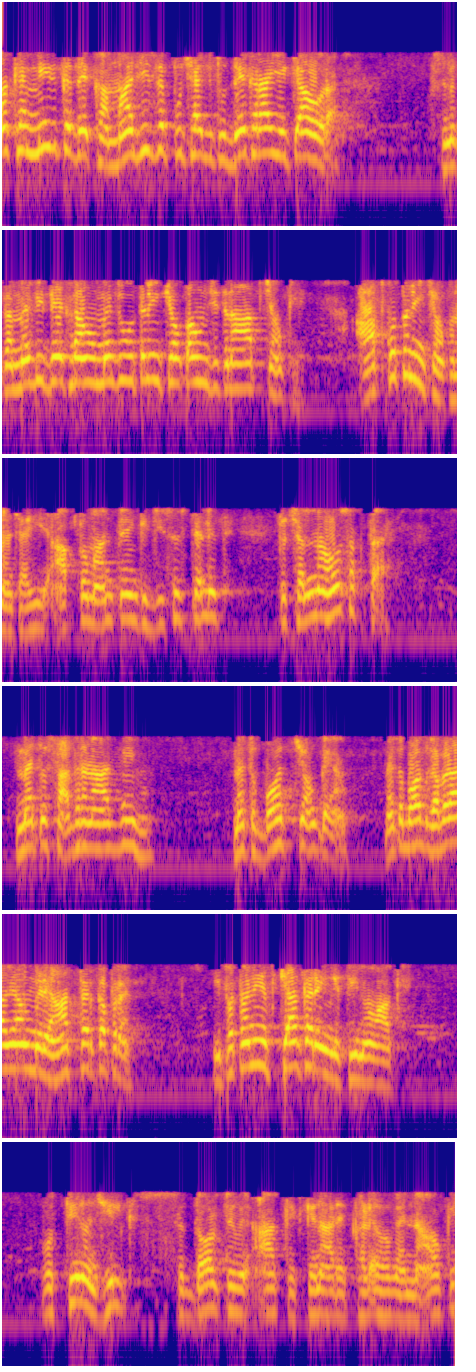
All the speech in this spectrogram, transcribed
आँखें मीर के देखा माँ से पूछा कि तू देख रहा है, ये क्या हो रहा उसने कहा, मैं भी देख रहा हूँ, मैं भी उतना चौंका हूँ जितना आप चौंके। आपको तो नहीं चौंकना चाहिए, आप तो मानते हैं कि जीसस चले थे तो चलना हो सकता है। मैं तो साधारण आदमी हूँ, मैं तो बहुत चौंक गया हूँ, मैं तो बहुत घबरा गया हूँ, मेरे हाथ पैर कप रहे ये पता नहीं अब क्या करेंगे तीनों आके वो तीनों झील से दौड़ते हुए आग के किनारे खड़े हो गए, नाव के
